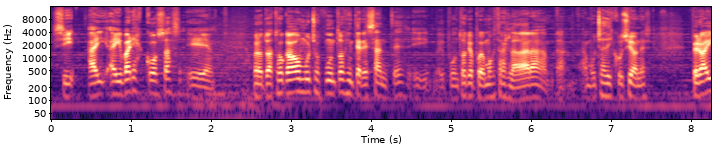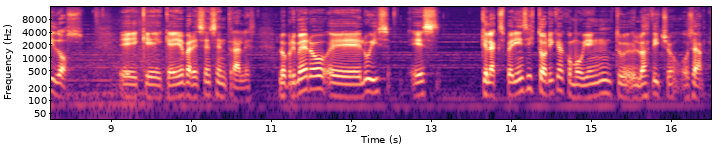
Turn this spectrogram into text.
Sí, hay, hay varias cosas. Eh, bueno, tú has tocado muchos puntos interesantes y, y puntos que podemos trasladar a muchas discusiones, pero hay dos eh, que, que, a mí me parecen centrales. Lo primero, eh, Luis, es que la experiencia histórica, como bien tú lo has dicho, o sea,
